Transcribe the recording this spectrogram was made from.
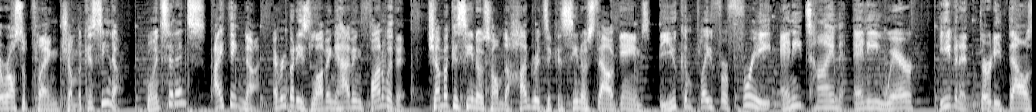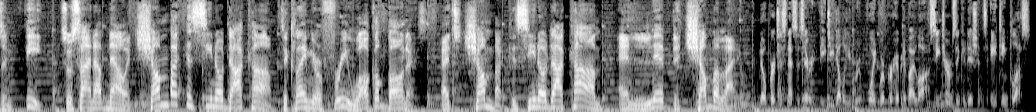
were also playing Chumba Casino. Coincidence? I think not. Everybody's loving having fun with it. Chumba Casino is home to hundreds of casino style games that you can play for free anytime, anywhere, even at 30,000 feet. So sign up now at chumbacasino.com to claim your free welcome bonus. That's chumbacasino.com and live the Chumba life. No purchase necessary. BGW. Void were prohibited by law. See terms and conditions. 18 plus.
